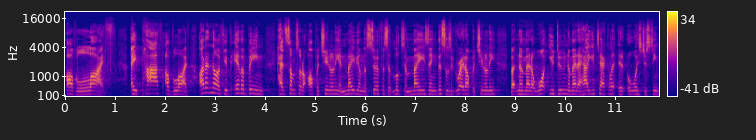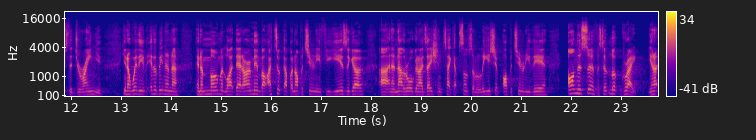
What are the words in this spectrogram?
of life a path of life. I don't know if you've ever been, had some sort of opportunity, and maybe on the surface it looks amazing. This is a great opportunity, but no matter what you do, no matter how you tackle it, it always just seems to drain you. You know, whether you've ever been in a, in a moment like that. I remember I took up an opportunity a few years ago uh, in another organization, take up some sort of leadership opportunity there. On the surface, it looked great. You know,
